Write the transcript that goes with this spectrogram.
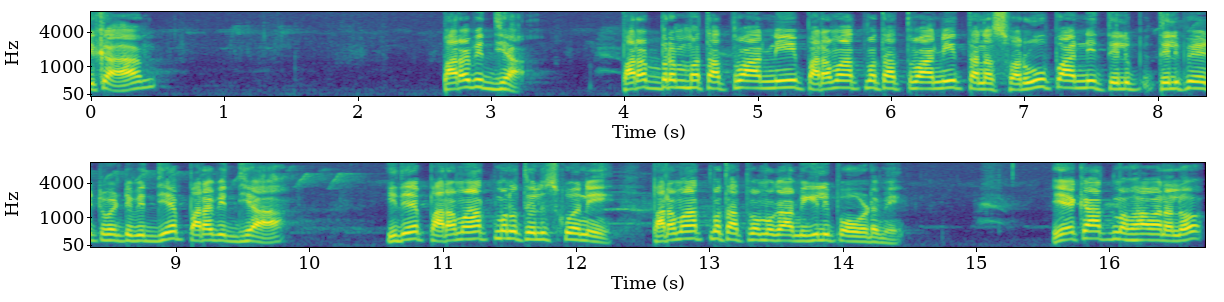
ఇక పరవిద్య పరబ్రహ్మతత్వాన్ని పరమాత్మతత్వాన్ని తన స్వరూపాన్ని తెలిపి తెలిపేటువంటి విద్య పరవిద్య. ఇదే పరమాత్మను తెలుసుకొని పరమాత్మ తత్వముగా మిగిలిపోవడమే. ఏకాత్మ భావనలో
